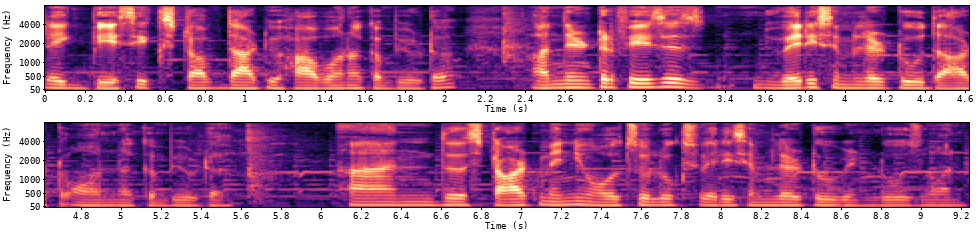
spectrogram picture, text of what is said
like basic stuff that you have on a computer. And the interface is very similar to that on a computer. And the start menu also looks very similar to windows one.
